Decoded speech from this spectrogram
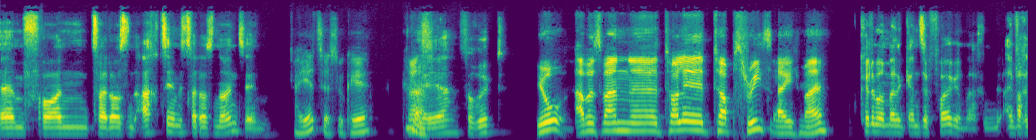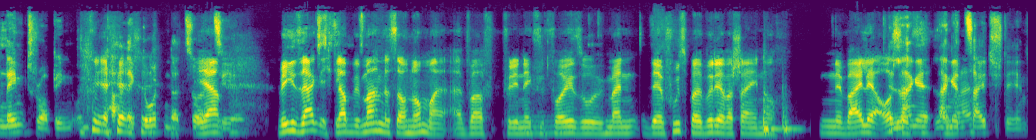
Ähm, von 2018 bis 2019. Ah, jetzt ist okay. Krass. Ja, ja, verrückt. Jo, aber es waren äh, tolle Top 3, sage ich mal. Könnte man mal eine ganze Folge machen. Einfach Name-Dropping und ein Ja. paar Anekdoten dazu Ja. erzählen. Wie gesagt, ich glaube, wir machen das auch nochmal, einfach für die nächste Mhm. Folge. So, ich meine, der Fußball wird ja wahrscheinlich noch eine Weile aus. Lange, lange Zeit stehen,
